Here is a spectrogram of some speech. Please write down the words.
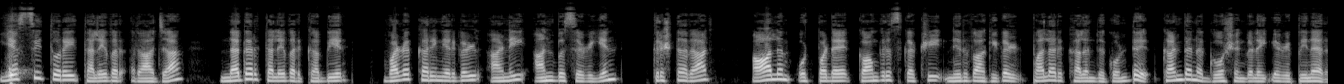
எஸ்சி துறை தலைவர் ராஜா நகர் தலைவர் கபீர் வழக்கறிஞர்கள் அணி அன்பு செழியன் கிருஷ்ணராஜ் ஆலம் உட்பட காங்கிரஸ் கட்சி நிர்வாகிகள் பலர் கலந்து கொண்டு கண்டன கோஷங்களை எழுப்பினர்.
